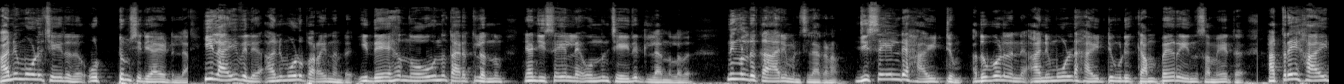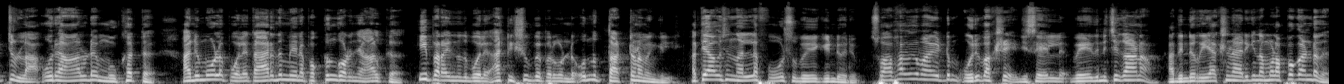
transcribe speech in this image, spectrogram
അനുമോൾ ചെയ്തത് ഒട്ടും ശരിയായിട്ടില്ല. ഈ ലൈവിൽ അനുമോൾ പറയുന്നുണ്ട് ഈ ദേഹം നോവുന്ന തരത്തിലൊന്നും ഞാൻ ജിസൈലിനെ ഒന്നും ചെയ്തിട്ടില്ല എന്നുള്ളത്. നിങ്ങളുടെ കാര്യം മനസ്സിലാക്കണം. ജിസൈലിന്റെ ഹൈറ്റും അതുപോലെ തന്നെ അനുമോളുടെ ഹൈറ്റും കൂടി കമ്പയർ ചെയ്യുന്ന സമയത്ത് അത്രയും ഹൈറ്റുള്ള ഒരാളുടെ മുഖത്ത് അനുമോളെ പോലെ താരതമ്യേന പൊക്കം കുറഞ്ഞ ആൾക്ക് ഈ പറയുന്നത് പോലെ ആ ടിഷ്യൂ പേപ്പർ കൊണ്ട് ഒന്ന് തട്ടണമെങ്കിൽ അത്യാവശ്യം നല്ല ഫോഴ്സ് ഉപയോഗിക്കേണ്ടി വരും. സ്വാഭാവികമായിട്ടും ഒരു പക്ഷേ ജിസൈലിൽ വേദനിച്ച് കാണാം. അതിന്റെ റിയാക്ഷൻ ആയിരിക്കും നമ്മൾ അപ്പോൾ കണ്ടത്.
